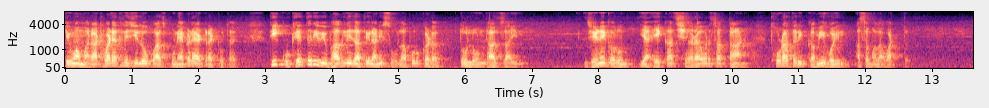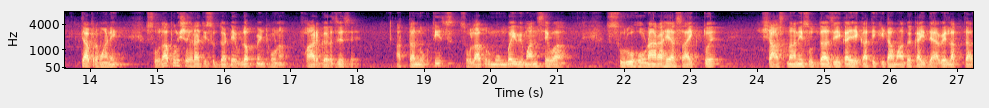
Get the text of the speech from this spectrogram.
किंवा मराठवाड्यातली जी लोकं आज पुण्याकडे अट्रॅक्ट होत आहेत ती कुठेतरी विभागली जातील आणि सोलापूरकडं तो लोंढा जाईल. जेणेकरून या एकाच शहरावरचा ताण थोडा तरी कमी होईल असं मला वाटतं. त्याप्रमाणे सोलापूर शहराची सुद्धा डेव्हलपमेंट होणं फार गरजेचं आहे. आत्ता नुकतीच सोलापूर मुंबई विमानसेवा सुरू होणार आहे असं ऐकतोय. शासनाने सुद्धा जे काही एका तिकिटामागं काही द्यावे लागतात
